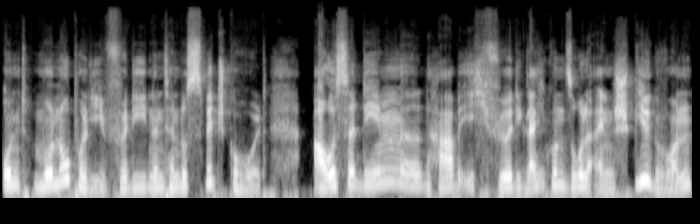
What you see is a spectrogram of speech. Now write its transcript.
und Monopoly für die Nintendo Switch geholt. Außerdem äh, habe ich für die gleiche Konsole ein Spiel gewonnen,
